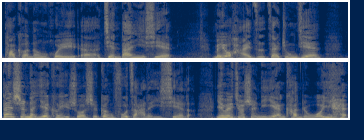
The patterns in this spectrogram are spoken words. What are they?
他可能会呃简单一些。没有孩子在中间，但是呢，也可以说是更复杂了一些了。因为就是你眼看着我眼，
